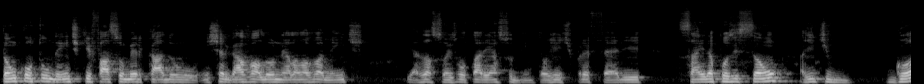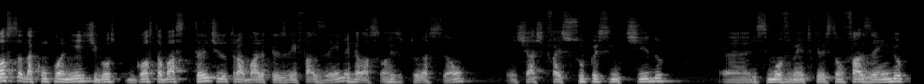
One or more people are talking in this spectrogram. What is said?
tão contundente que faça o mercado enxergar valor nela novamente e as ações voltarem a subir. Então a gente prefere sair da posição, a gente gosta da companhia, a gente gosta bastante do trabalho que eles vêm fazendo em relação à reestruturação, a gente acha que faz super sentido uh, esse movimento que eles estão fazendo,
